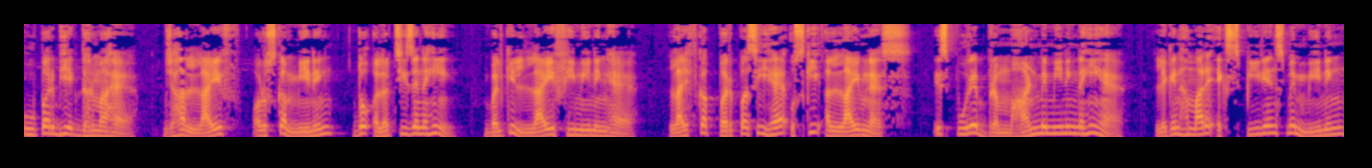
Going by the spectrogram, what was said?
ऊपर भी एक धर्म है, जहाँ लाइफ और उसका मीनिंग दो अलग चीज़ें नहीं, बल्कि लाइफ ही मीनिंग है। लाइफ का पर्पस ही है उसकी अलाइवनेस इस पूरे ब्रह्मांड में मीनिंग नहीं है, लेकिन हमारे एक्सपीरियंस में मीनिंग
